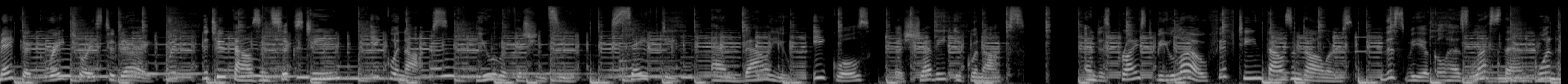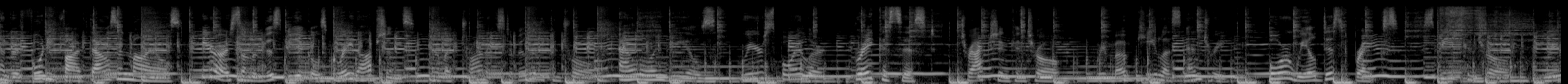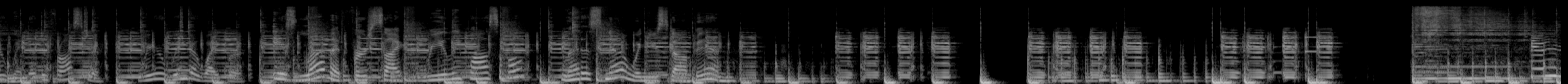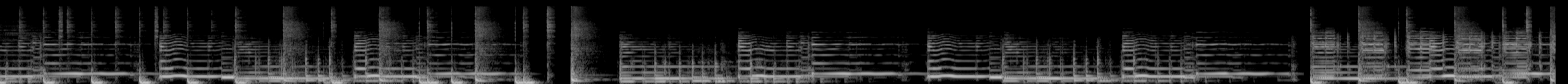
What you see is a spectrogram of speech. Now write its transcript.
Make a great choice today with the 2016 Equinox. Fuel efficiency, safety, and value equals the Chevy Equinox and is priced below $15,000. This vehicle has less than 145,000 miles. Here are some of this vehicle's great options. Electronic stability control, alloy wheels, rear spoiler, brake assist, traction control, remote keyless entry, four-wheel disc brakes, control, rear window defroster, rear window wiper. Is love at first sight really possible? Let us know when you stop in.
